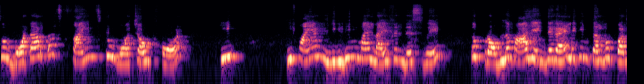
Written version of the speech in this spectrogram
So what are the signs to watch out for कि if I am leading my life in this way तो प्रॉब्लम आज एक जगह है लेकिन कल वो पर,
